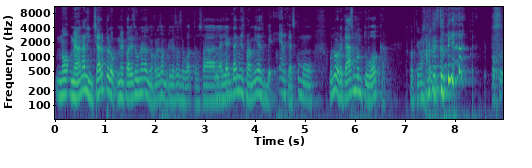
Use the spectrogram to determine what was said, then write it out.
no me van a linchar, pero me parece una de las mejores hamburguesas de Guate. O sea, la Jack Daniels para mí es verga, es como un orgasmo en tu boca. Continuamos con la historia. Ojo,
